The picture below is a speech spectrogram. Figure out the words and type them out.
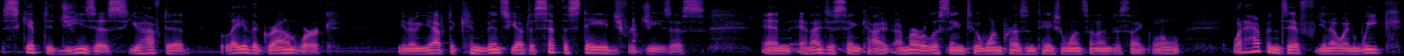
skip to Jesus. You have to lay the groundwork. You know, you have to convince. You have to set the stage for Jesus. And and I just think I, I remember listening to one presentation once, and I'm just like, well, what happens if you know in week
